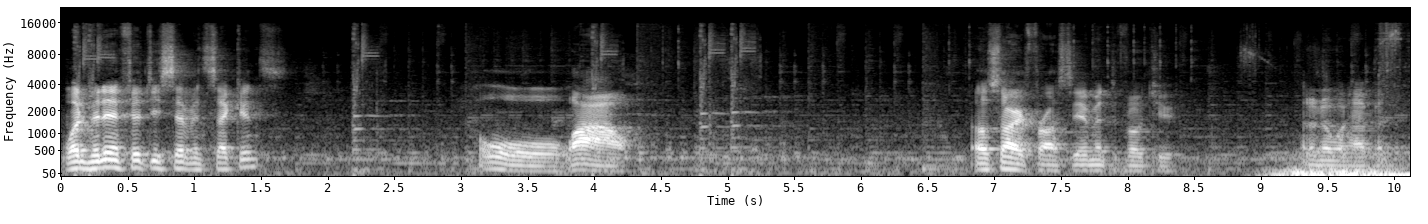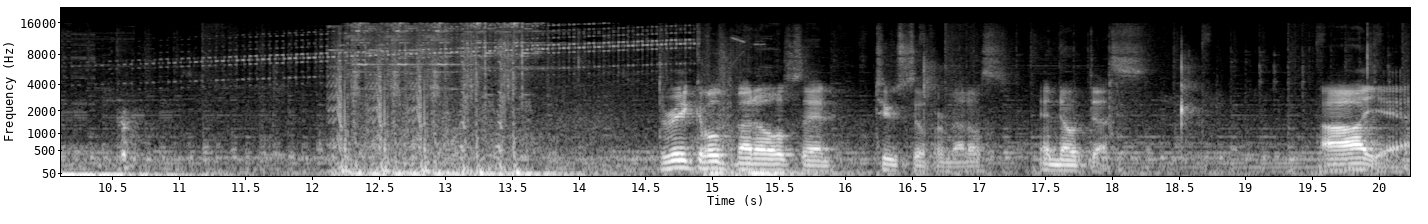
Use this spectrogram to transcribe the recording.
1 minute and 57 seconds? Oh, wow. Oh, sorry, Frosty. I meant to vote you. I don't know what happened. Three gold medals and two silver medals. And no deaths. Ah, yeah.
